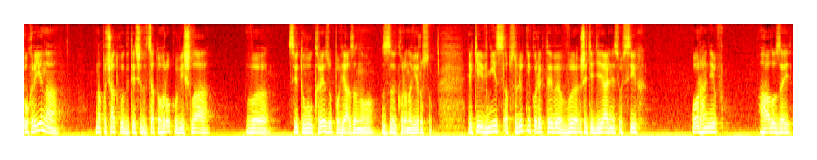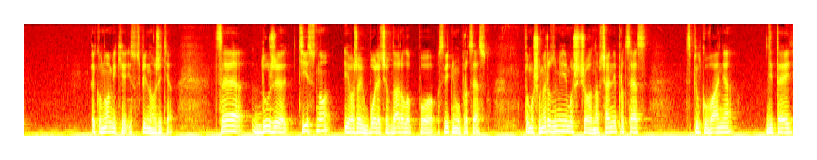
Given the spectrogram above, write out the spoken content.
Україна на початку 2020 року війшла в світову кризу, пов'язану з коронавірусом, який вніс абсолютні корективи в життєдіяльність усіх органів, галузей економіки і суспільного життя. Це дуже тісно і вважаю боляче вдарило по освітньому процесу. Тому що ми розуміємо, що навчальний процес спілкування дітей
